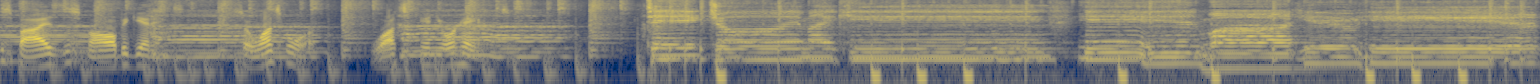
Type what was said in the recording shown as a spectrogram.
despise the small beginnings. So once more, what's in your hands? Take joy, my King, in what you hear.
